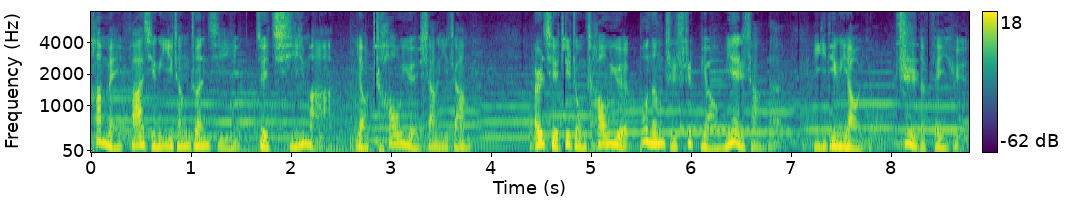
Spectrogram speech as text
他每发行一张专辑，最起码要超越上一张，而且这种超越不能只是表面上的，一定要有质的飞跃。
